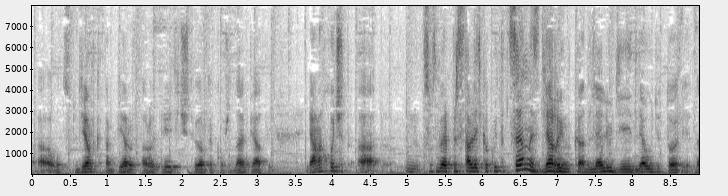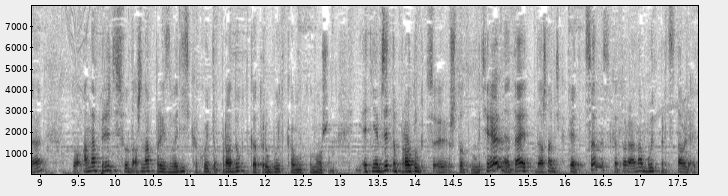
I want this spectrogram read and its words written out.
э, вот студентка, там, первый, второй, третий, четвертый курс, да, пятый, и она хочет, э, собственно говоря, представлять какую-то ценность для рынка, для людей, для аудитории, да, то она прежде всего должна производить какой-то продукт, который будет кому-то нужен. Это не обязательно продукт э, что-то материальное, да, это должна быть какая-то ценность, которую она будет представлять.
